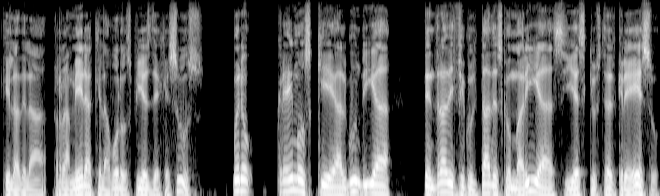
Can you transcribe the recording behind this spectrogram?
que la de la ramera que lavó los pies de Jesús. Bueno, creemos que algún día tendrá dificultades con María si es que usted cree eso.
